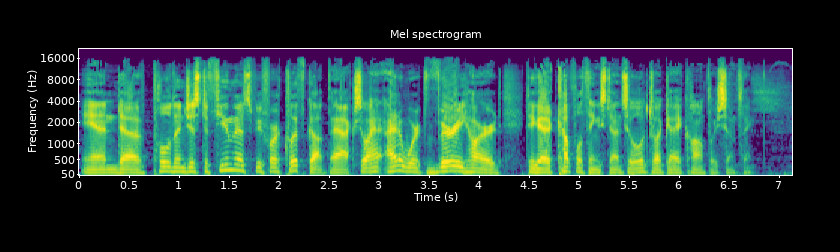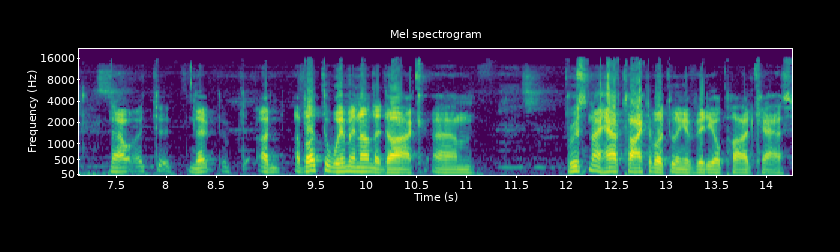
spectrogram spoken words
and uh, pulled in just a few minutes before Cliff got back. So I, I had to work very hard to get a couple things done. So it looked like I accomplished something. Now, uh, about the women on the dock, um, Bruce and I have talked about doing a video podcast,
